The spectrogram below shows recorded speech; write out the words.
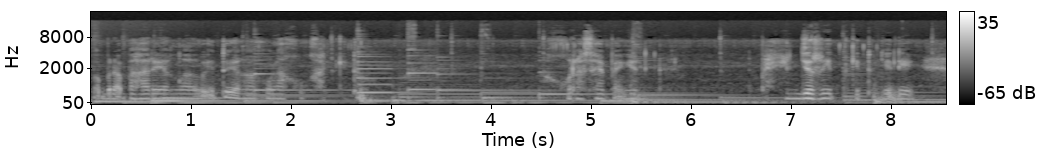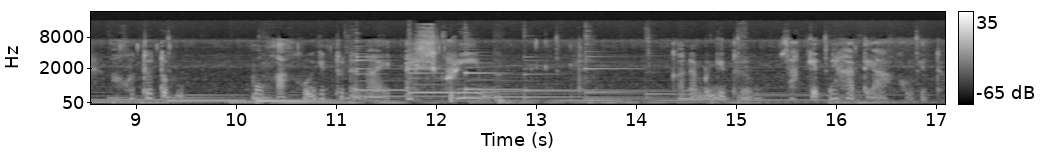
Beberapa hari yang lalu itu yang aku lakukan gitu. Aku rasanya pengen pengen jerit gitu. Jadi aku tutup mukaku gitu dan I, I scream. Karena begitu sakitnya hati aku gitu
